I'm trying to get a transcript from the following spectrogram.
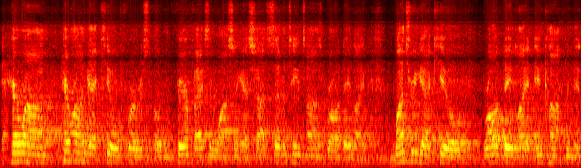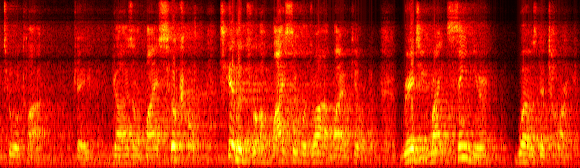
Heron, Heron got killed first over in Fairfax and Washington, got shot 17 times broad daylight. Buntry got killed broad daylight in Compton at 2 o'clock. Okay, guys on a bicycle did a draw, bicycle drive by and killed him. Reggie Wright Sr. was the target.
